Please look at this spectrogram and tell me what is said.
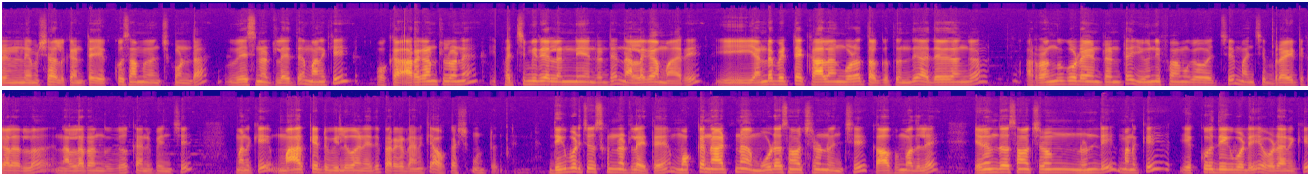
రెండు నిమిషాల కంటే ఎక్కువ సమయం ఉంచకుండా వేసినట్లయితే మనకి ఒక అరగంటలోనే పచ్చిమిరియాలన్నీ ఏంటంటే నల్లగా మారి ఈ ఎండబెట్టే కాలం కూడా తగ్గుతుంది. అదేవిధంగా రంగు కూడా ఏంటంటే యూనిఫామ్గా వచ్చి మంచి బ్రైట్ కలర్లో నల్ల రంగుగా కనిపించి మనకి మార్కెట్ విలువ అనేది పెరగడానికి అవకాశం ఉంటుంది దిగుబడి చూసుకున్నట్లయితే మొక్క నాటిన మూడో సంవత్సరం నుంచి కాపు మొదలై ఎనిమిదో సంవత్సరం నుండి మనకి ఎక్కువ దిగుబడి ఇవ్వడానికి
